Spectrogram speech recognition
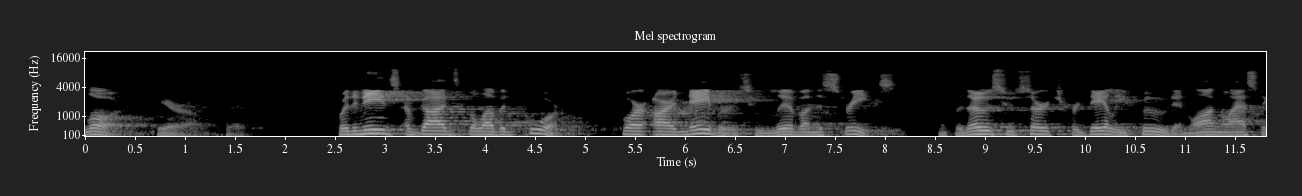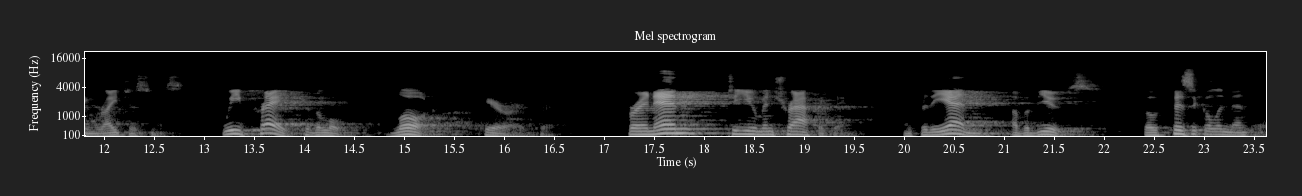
Lord, hear our prayer. For the needs of God's beloved poor, for our neighbors who live on the streets, and for those who search for daily food and long lasting righteousness, we pray to the Lord. Lord, hear our prayer. For an end to human trafficking, and for the end of abuse, both physical and mental.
